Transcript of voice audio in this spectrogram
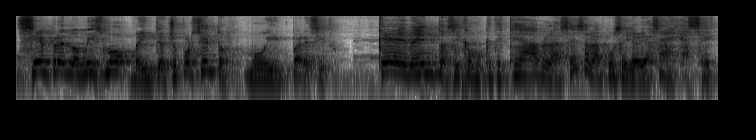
Siempre es lo mismo, 28%, muy parecido. ¿Qué evento? Así como que de qué hablas. Esa la puse yo, ya sé, ya sé.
